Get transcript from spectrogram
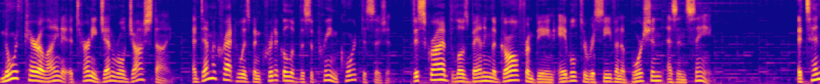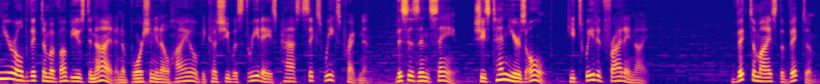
North Carolina Attorney General Josh Stein, a Democrat who has been critical of the Supreme Court decision, described laws banning the girl from being able to receive an abortion as insane. A 10-year-old victim of abuse denied an abortion in Ohio because she was three days past six weeks pregnant. This is insane. She's 10 years old, he tweeted Friday night. Victimize the victim.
